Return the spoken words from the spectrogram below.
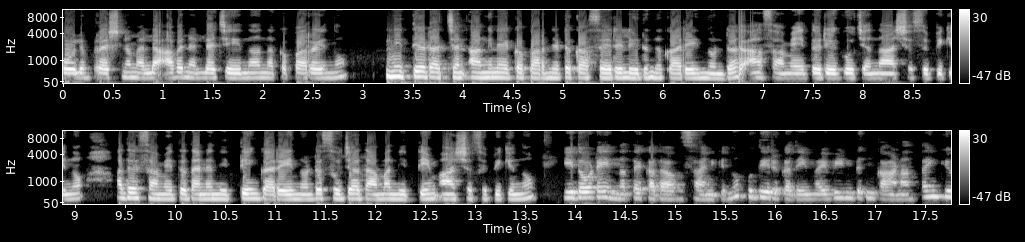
പോലും പ്രശ്നമല്ല. അവനല്ലേ ചെയ്യുന്നതെന്നൊക്കെ പറയുന്നു. നിത്യയുടെ അച്ഛൻ അങ്ങനെയൊക്കെ പറഞ്ഞിട്ട് കസേരയിൽ ഇരുന്ന് കരയുന്നുണ്ട്. ആ സമയത്ത് രഘു ചെന്ന് ആശ്വസിപ്പിക്കുന്നു. അതേ സമയത്ത് തന്നെ നിത്യം കരയുന്നുണ്ട്. സുജാതാമ നിത്യം ആശ്വസിപ്പിക്കുന്നു. ഇതോടെ ഇന്നത്തെ കഥ അവസാനിക്കുന്നു. പുതിയൊരു കഥയുമായി വീണ്ടും കാണാം. താങ്ക്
